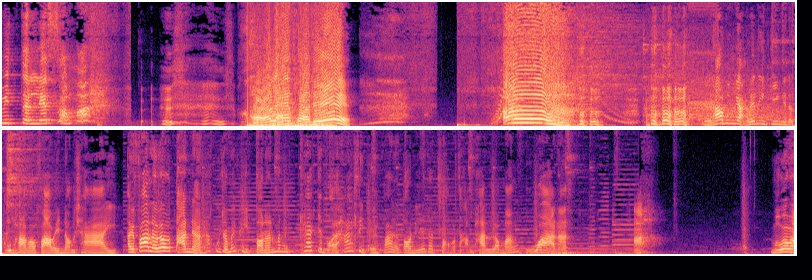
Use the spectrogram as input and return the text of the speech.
วิตเตเลสซัมมาขอแรงกว่านี้ เออเดี๋ยวถ้ามึงอยากเล่นจริงๆเนี่ยเดี๋ยวกูพามาฟาร์มไอ้น้องชาย ไอ้ฟ้าเลเวลตันเนี่ยถ้ากูจะไม่ผิดตอนนั้นมันแค่ 750 เองป้าแต่ตอนนี้น่าจะ2 3พันแล้วมั้งกูว่านะอะมึงไม่ไหว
